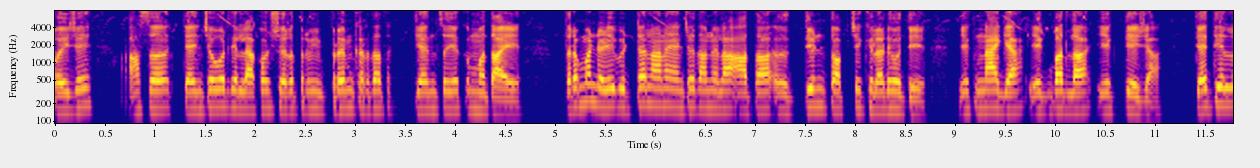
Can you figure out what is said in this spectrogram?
पाहिजे असं त्यांच्यावरती लाखो शरदप्रेमी प्रेम करतात त्यांचं एक मत आहे. तर मंडळी विठ्ठल नाना यांच्या धावणीला आता तीन टॉपचे खिलाडी होते. एक नाग्या एक बदला एक तेजा. त्यातील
